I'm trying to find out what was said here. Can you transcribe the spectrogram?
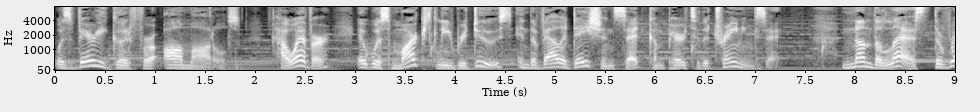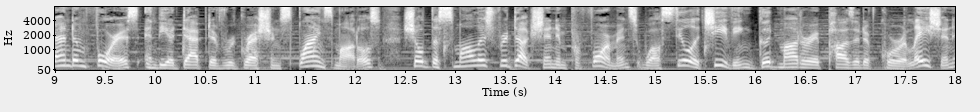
was very good for all models. However, it was markedly reduced in the validation set compared to the training set. Nonetheless, the random forest and the adaptive regression splines models showed the smallest reduction in performance while still achieving good moderate positive correlation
